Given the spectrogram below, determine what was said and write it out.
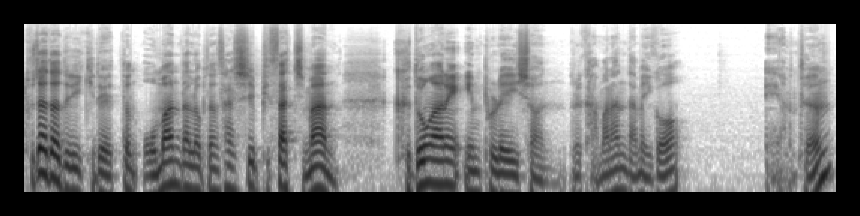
투자자들이 기대했던 5만 달러보다는 사실 비쌌지만 그동안의 인플레이션을 감안한다면 이거 예, 아무튼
